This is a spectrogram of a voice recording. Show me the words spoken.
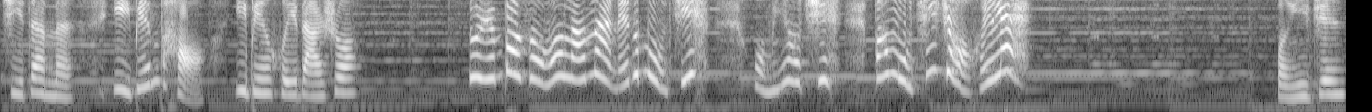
鸡蛋们一边跑一边回答说。走了老奶奶的母鸡，我们要去把母鸡找回来。冯一珍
